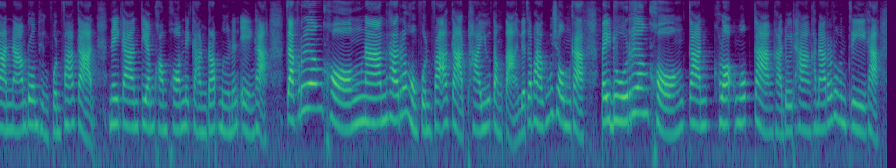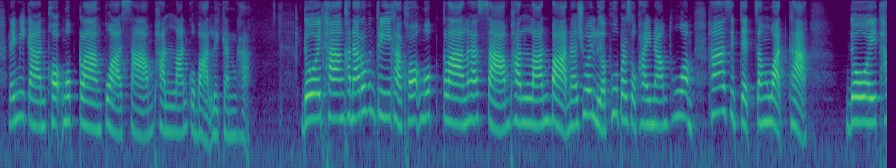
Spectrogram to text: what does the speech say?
การณ์น้ำรวมถึงฝนฟ้าอากาศ ในการเตรียมความพร้อมในการรับมือนั่นเองค่ะ จากเรื่องของน้ำนะคะเรื่องของฝนฟ้าอากาศพายุต่างๆ เดี๋ยวจะพาคุณผู้ชมค่ะ ไปดูเรื่องของการเคาะงบกลางค่ะ โดยทางคณะรัฐมนตรีค่ะ ได้มีการเคาะงบกลางกว่า 3,000 ล้านกว่าบาทเลยกันค่ะ โดยทางคณะรัฐมนตรีค่ะเคาะงบกลางนะคะ 3,000 ล้านบาทนะะช่วยเหลือผู้ประสบภัยน้ำท่วม 57 จังหวัดค่ะ โดยท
